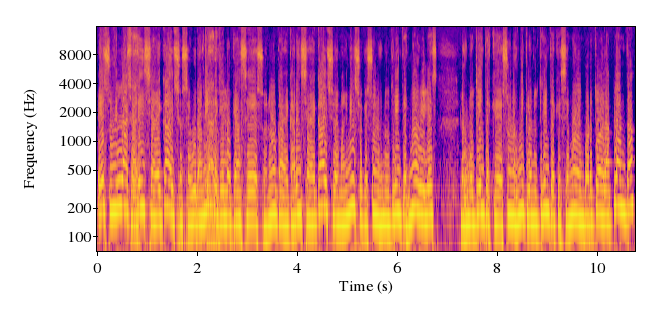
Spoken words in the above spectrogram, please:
eso es la Sí. carencia de calcio seguramente, Claro. que es lo que hace eso, ¿no? Ca- Carencia de calcio, de magnesio, que son los nutrientes móviles, los nutrientes que son los micronutrientes que se mueven por toda la planta,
